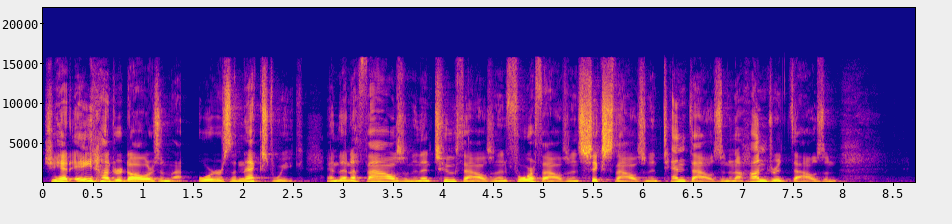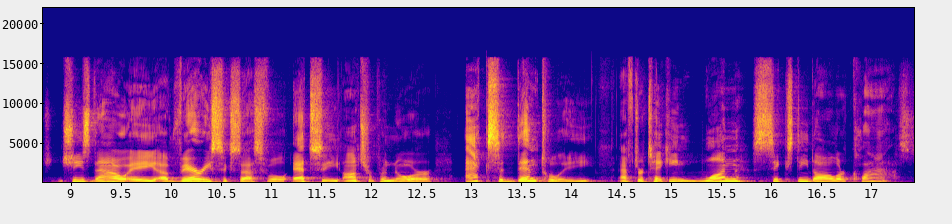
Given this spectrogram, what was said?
She had $800 in orders the next week, and then 1,000, and then 2,000, and 4,000, and 6,000, and 10,000, and 100,000 she's now a, a very successful Etsy entrepreneur accidentally after taking one $60 class.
